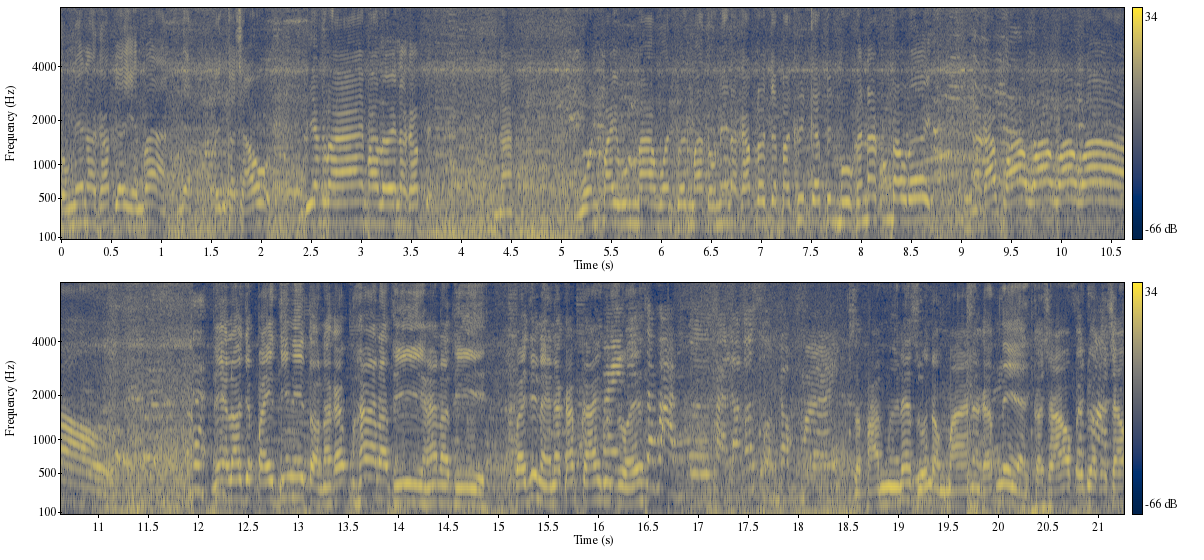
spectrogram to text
ตรงนี้นะครับจะเห็นว่าเนี่ยเป็นกระเช้าเรียงรายมาเลยนะครับนะวนไปวนมาวนไปมาตรงนี้นะครับ เราจะมาขึ้นกันเป็นหมู่คณะของเราเลยนะครับว้าวว้าวว้าวว้าวนี่เราจะไปที่นี่ต่อนะครับ 5 นาที 5 นาที ไปที่ไหนนะครับไกด์คุณสวยสะพานมือค่ะแล้วก็สวนดอกไม้สะพานมือและสวนดอกไม้นะครับนี่กระเช้าไปด้วยกระเช้า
